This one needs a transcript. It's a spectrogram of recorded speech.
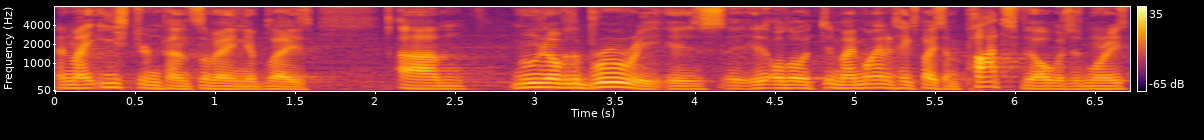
and my Eastern Pennsylvania plays. Um, Moon over the Brewery is, it, although it, in my mind it takes place in Pottsville, which is more east,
